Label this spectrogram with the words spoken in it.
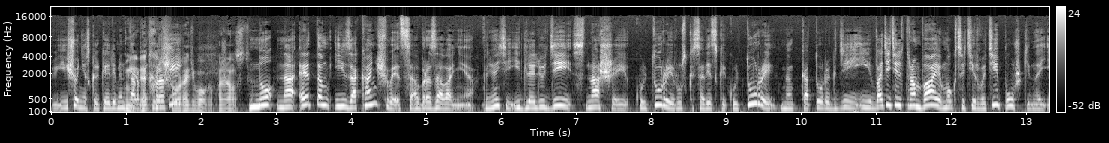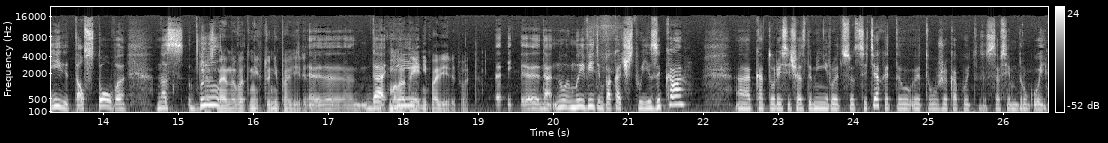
еще несколько элементарных Нет, это вещей. хорошо, ради бога, пожалуйста. Но на этом и заканчивается образование. Понимаете, и для людей с нашей культурой, русской советской культурой, на которой, где и водитель трамвая мог цитировать и Пушкина, и Толстого. У нас был... Сейчас, наверное, в это никто не поверит. Э, да, Молодые и... не поверят в это. Э, э, да, ну, мы видим по качеству языка, который сейчас доминирует в соцсетях, это, это уже какой-то совсем другой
